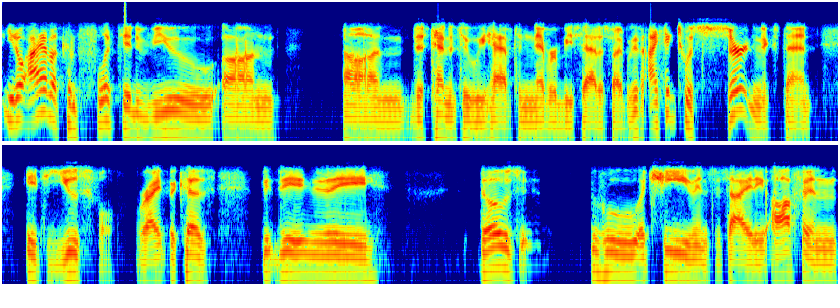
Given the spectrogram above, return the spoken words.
you know, I have a conflicted view on on this tendency we have to never be satisfied because I think to a certain extent it's useful, right? Because the the those who achieve in society often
